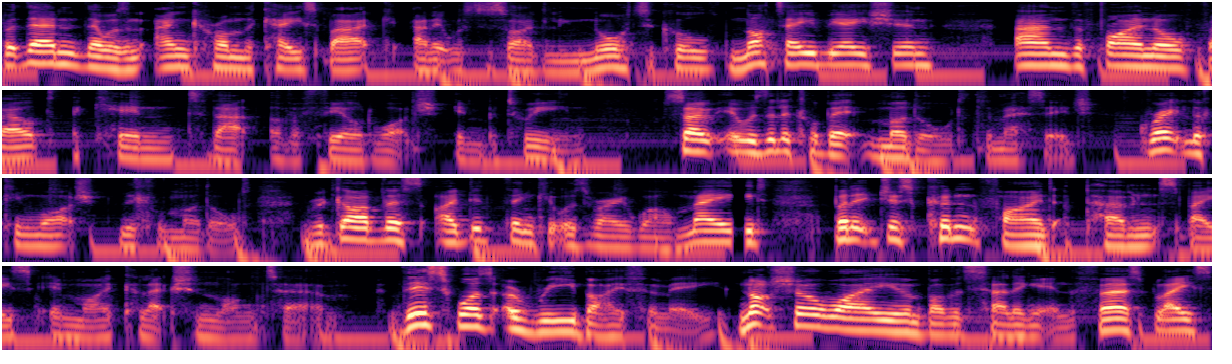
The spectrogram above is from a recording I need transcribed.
but then there was an anchor on the case back and it was decidedly nautical, not aviation, and the final felt akin to that of a field watch in between. So it was a little bit muddled, the message. Great looking watch, little muddled. Regardless, I did think it was very well made, but it just couldn't find a permanent space in my collection long term. This was a rebuy for me. Not sure why I even bothered selling it in the first place,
